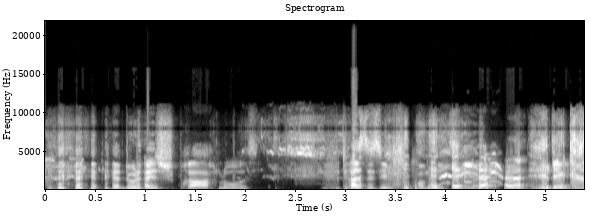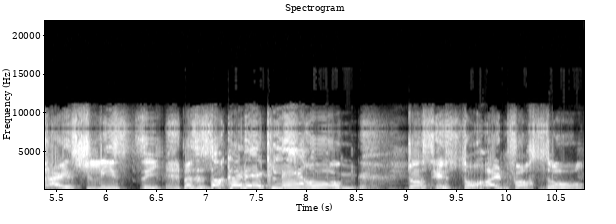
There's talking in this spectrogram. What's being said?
du, da ist sprachlos. Das ist ihm zu kompliziert. Der Kreis schließt sich. Das ist doch keine Erklärung. Das ist doch einfach so.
